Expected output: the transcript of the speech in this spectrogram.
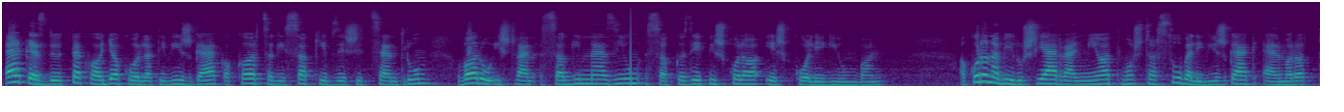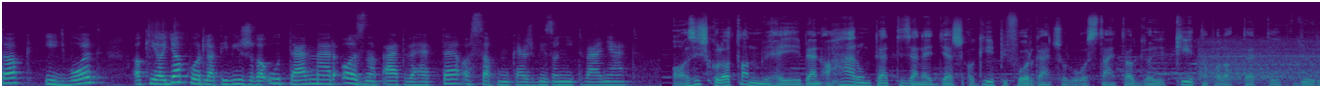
Elkezdődtek a gyakorlati vizsgák a Karcagi Szakképzési Centrum, Varó István Szakgimnázium, Szakközépiskola és Kollégiumban. A koronavírus járvány miatt most a szóbeli vizsgák elmaradtak, így volt, aki a gyakorlati vizsga után már aznap átvehette a szakmunkás bizonyítványát. Az iskola tanműhelyében a 3 per 11-es a gépi forgácsoló osztálytagjai két nap alatt tették Győri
